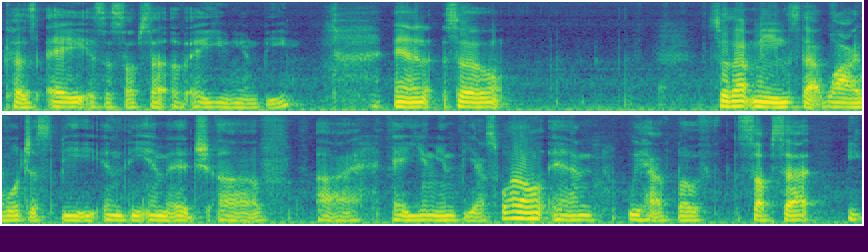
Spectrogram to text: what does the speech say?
because A is a subset of A union B, and so so that means that Y will just be in the image of uh, A union B as well, and we have both subset e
